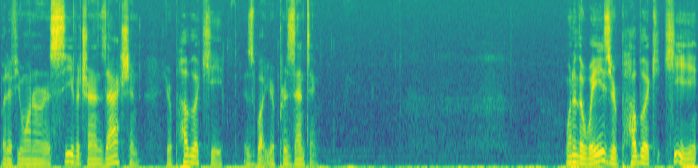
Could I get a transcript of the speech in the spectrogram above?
but if you want to receive a transaction, your public key is what you're presenting. One of the ways your public key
